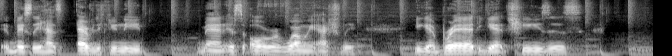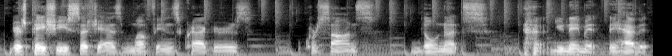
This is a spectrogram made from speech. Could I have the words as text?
It basically has everything you need. Man, it's overwhelming actually. You get bread, you get cheeses, there's pastries such as muffins, crackers, croissants, donuts, you name it, they have it.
